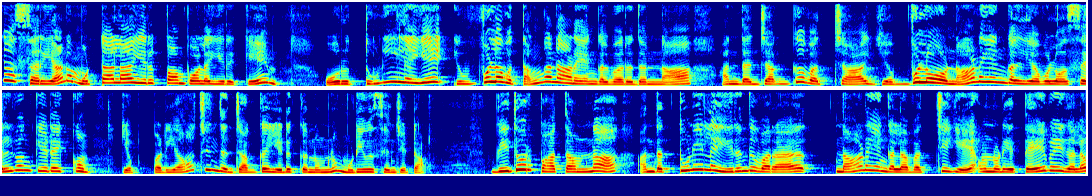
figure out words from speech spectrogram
இவன் சரியான முட்டாளாக இருப்பான் போல இருக்கே. ஒரு துணியிலேயே இவ்வளவு தங்க நாணயங்கள் வருதுன்னா அந்த ஜக்கை வச்சா எவ்வளோ நாணயங்கள் எவ்வளோ செல்வம் கிடைக்கும்? எப்படியாச்சும் இந்த ஜக்கை எடுக்கணும்னு முடிவு செஞ்சிட்டான். விதுர் பார்த்தோம்னா அந்த துணியில இருந்து வர நாணயங்களை வச்சியே அவனுடைய தேவைகளை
